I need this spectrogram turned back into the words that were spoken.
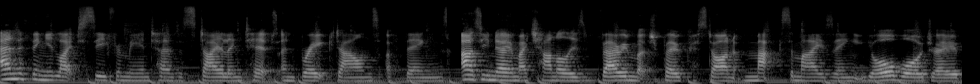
Anything you'd like to see from me in terms of styling tips and breakdowns of things. As you know, my channel is very much focused on maximizing your wardrobe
